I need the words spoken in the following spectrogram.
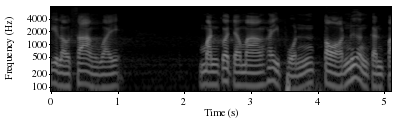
ที่เราสร้างไว้ มันก็จะมาให้ผลต่อเนื่องกันไป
